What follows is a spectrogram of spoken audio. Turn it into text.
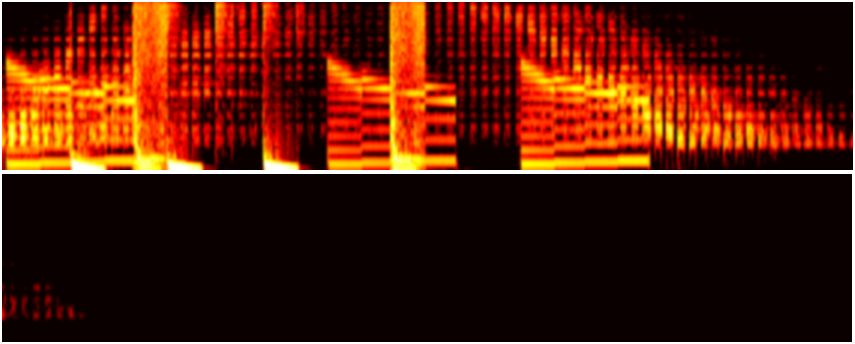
Thank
